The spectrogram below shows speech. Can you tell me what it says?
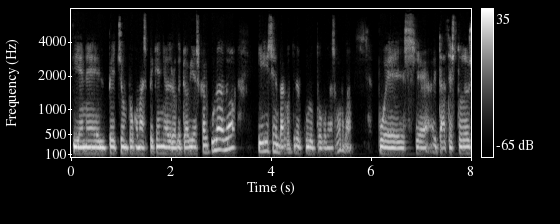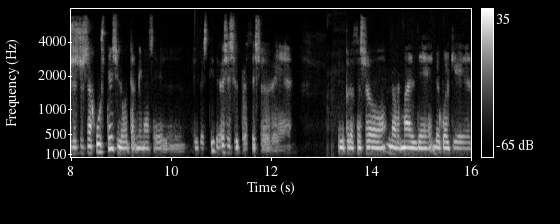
tiene el pecho un poco más pequeño de lo que tú habías calculado y sin embargo tiene el culo un poco más gordo. Pues eh, te haces todos esos ajustes y luego terminas el, vestido. Ese es el proceso de, el proceso normal de, de, cualquier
